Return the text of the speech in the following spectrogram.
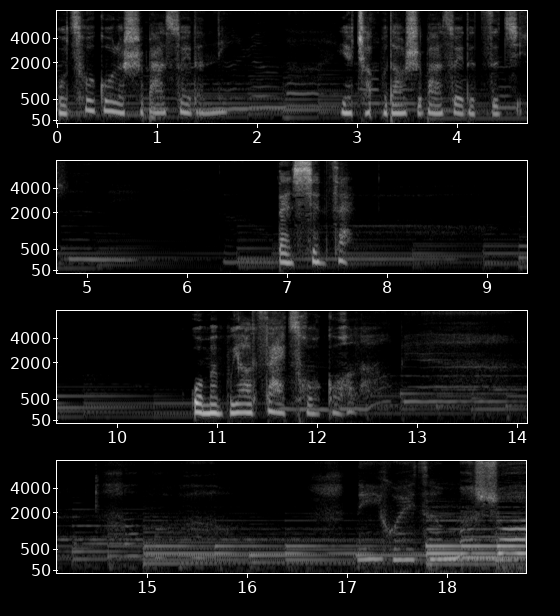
我错过了十八岁的你，也找不到十八岁的自己。但现在，我们不要再错过了。你会怎么说？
